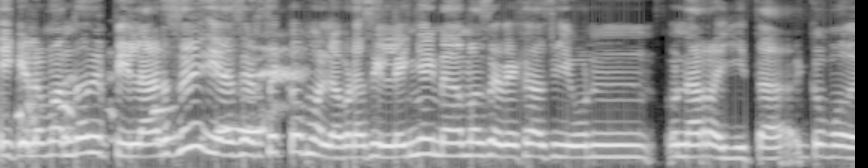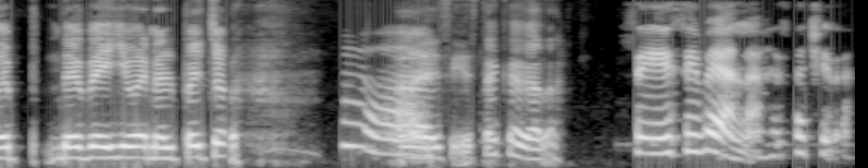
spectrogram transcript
y que lo manda a depilarse y hacerse como la brasileña y nada más se deja así un, una rayita como de, de vello en el pecho. Ay, sí, está cagada. Sí, sí, véanla, está chida.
